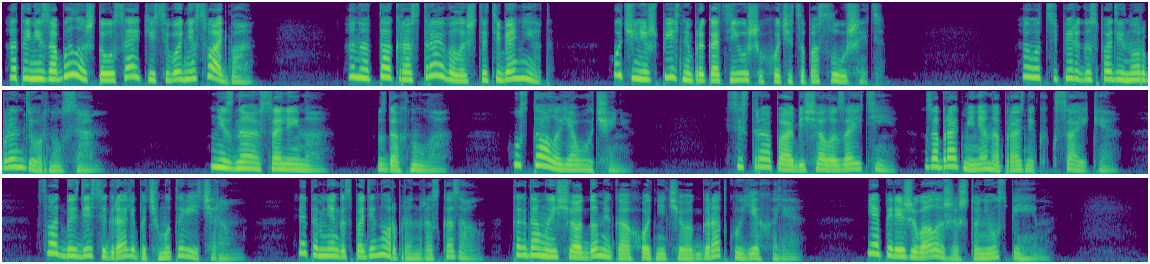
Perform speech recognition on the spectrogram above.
«А ты не забыла, что у Сайки сегодня свадьба? Она так расстраивалась, что тебя нет. Очень уж песню про Катюшу хочется послушать». А вот теперь господин Орбран дернулся. «Не знаю, Салина», — вздохнула. «Устала я очень». Сестра пообещала зайти, забрать меня на праздник к Сайке. Свадьбы здесь играли почему-то вечером. Это мне господин Орбран рассказал, когда мы еще от домика охотничьего к городку ехали. Я переживала же, что не успеем.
